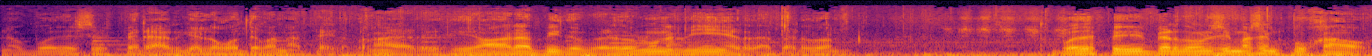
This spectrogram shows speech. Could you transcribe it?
No puedes esperar que luego te van a perdonar. Es decir, ahora pido perdón, una mierda, perdón. Puedes pedir perdón si me has empujado.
